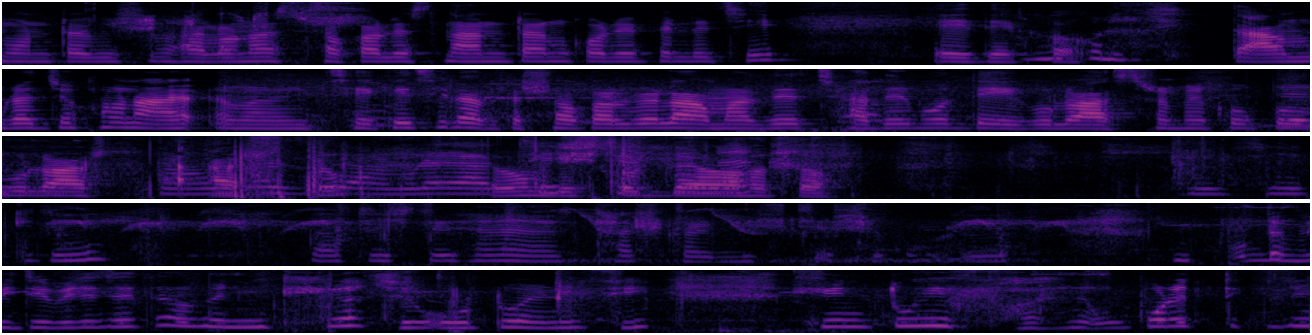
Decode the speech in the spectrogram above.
মনটা বেশি ভালো না সকালে স্নান টান করে ফেলেছি। এই দেখো তা আমরা যখন মানে ছেঁকেছিলাম তো সকালবেলা আমাদের ছাদের মধ্যে এগুলো আশ্রমের কুকুরগুলো আসতো এবং বিস্কুট দেওয়া হতো। স্টেশনে ঠাস করে বৃষ্টি এসে পড়ল। ওটা ভিজে ভিজে যেতে হবে না, ঠিক আছে অটো এনেছি। কিন্তু এই উপরের থেকে যে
